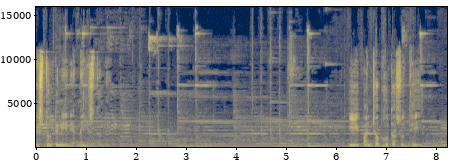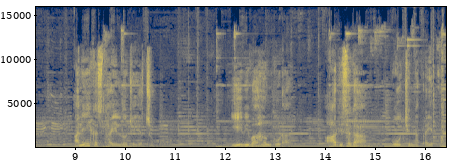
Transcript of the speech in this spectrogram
విస్తృతిని నిర్ణయిస్తుంది. ఈ పంచభూత శుద్ధి అనేక స్థాయిల్లో చేయొచ్చు. ఈ వివాహం కూడా ఆ దిశగా ఓ చిన్న ప్రయత్నం.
